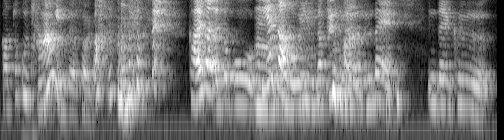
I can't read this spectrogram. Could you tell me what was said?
그러니까 조금 당한 게 있어요 저희가. 가해자가 있었고 음. 피해자 모임 같은 거였는데 이제 그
